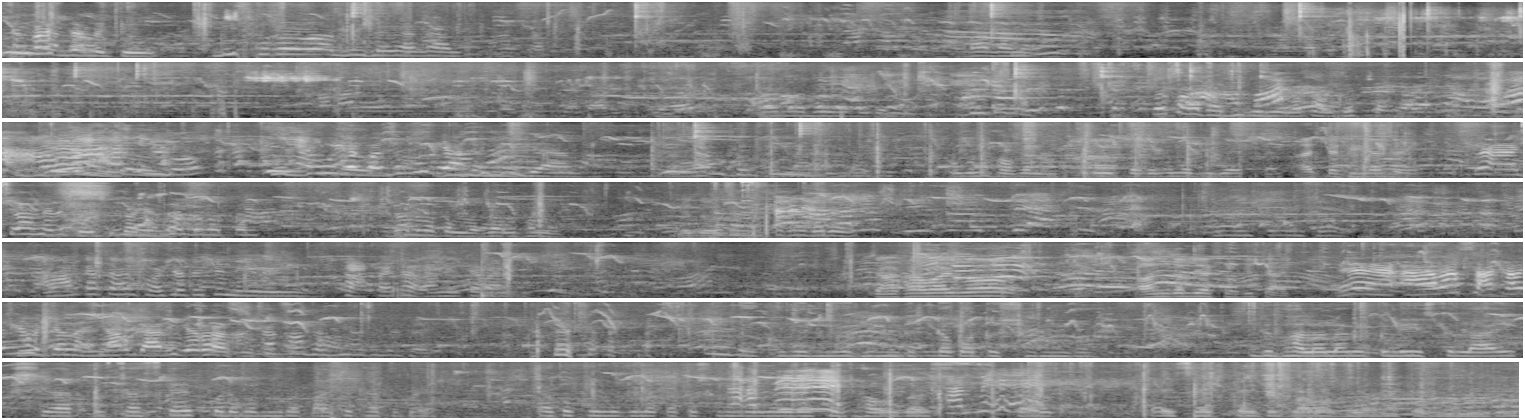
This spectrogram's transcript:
Altın başlalı ki. Biz kurulu bir şeylerden. Bakalım. Thank you. হবে না আচ্ছা ঠিক আছে টাকা আমার কাছে আর পয়সা নেই খাওয়া নিতে পারি চা খাওয়াইবো অঞ্জলি আর সবই চাই হ্যাঁ চা খাওয়াই হইতে নাই আর গাড়ি গেরো আছে দেখো মন্দিরটা কত সুন্দর যদি ভালো লাগে প্লিজ লাইক শেয়ার ও সাবস্ক্রাইব করে বন্ধুরা পাশে থাকবে। দেখো ফুলগুলো কত সুন্দর হয়ে গেছে, ঝাউ গাছ। যে মন্দির।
